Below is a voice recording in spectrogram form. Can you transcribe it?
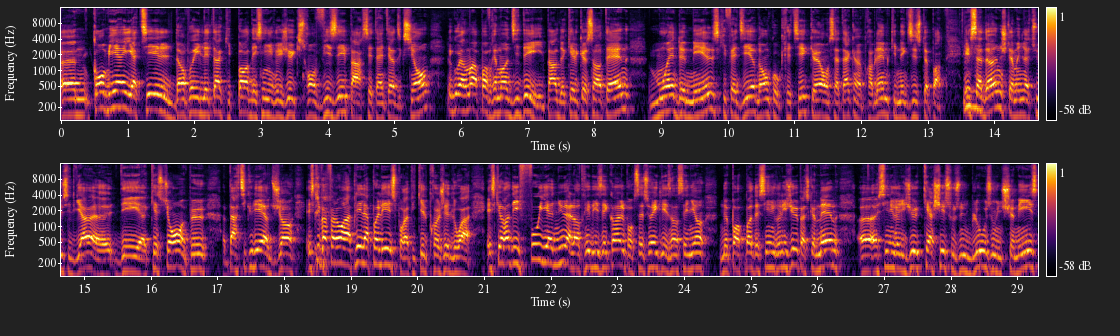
Euh, combien y a-t-il d'employés de l'État qui portent des signes religieux qui seront visés par cette interdiction? Le gouvernement n'a pas vraiment d'idée. Il parle de quelques centaines, moins de mille, ce qui fait dire donc aux critiques qu'on s'attaque à un problème qui n'existe pas. Et ça mhm. donne, je termine là-dessus, Sylvia, euh, des euh, questions un peu particulières du genre est-ce qu'il va falloir appeler la police pour appliquer le projet de loi? Est-ce qu'il y aura des fouilles à nu à l'entrée des écoles pour s'assurer que les enseignants ne portent pas de signes religieux? Parce que même euh, un signe religieux caché sous une blouse ou une chemise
